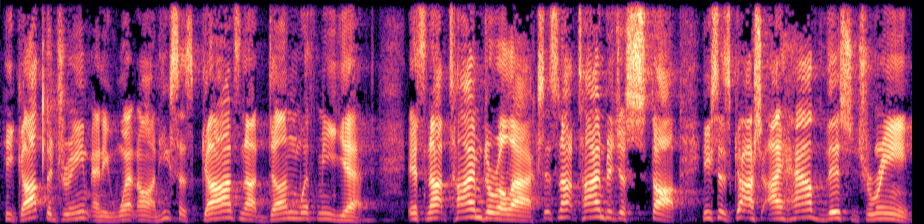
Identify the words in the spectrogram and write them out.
he got the dream and he went on. He says, God's not done with me yet. It's not time to relax. It's not time to just stop. He says, gosh, I have this dream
